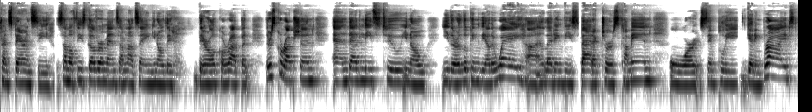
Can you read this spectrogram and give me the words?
transparency. Some of these governments, I'm not saying you know they they're all corrupt, but there's corruption, and that leads to you know either looking the other way uh, and letting these bad actors come in or simply getting bribes.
